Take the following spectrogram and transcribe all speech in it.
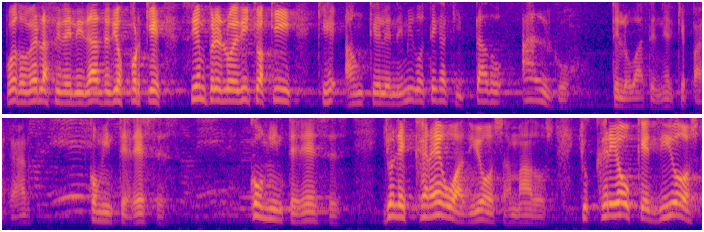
Puedo ver la fidelidad de Dios porque siempre lo he dicho aquí, que aunque el enemigo te haya quitado algo, te lo va a tener que pagar con intereses. Con intereses. Yo le creo a Dios, amados. Yo creo que Dios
